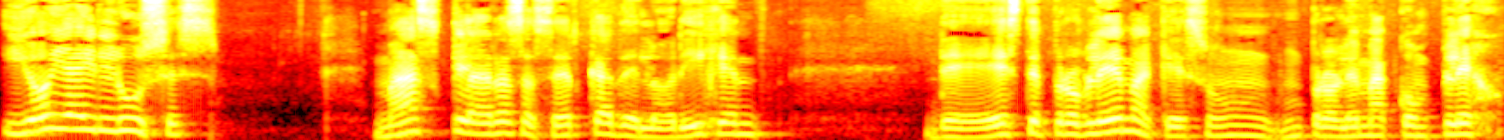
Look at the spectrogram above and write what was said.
Y hoy hay luces más claras acerca del origen de este problema, que es un, un problema complejo.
